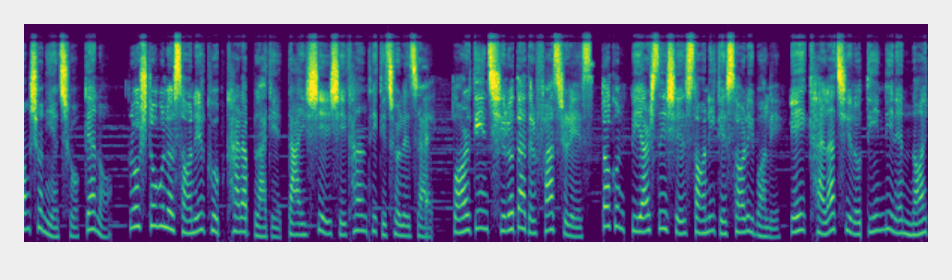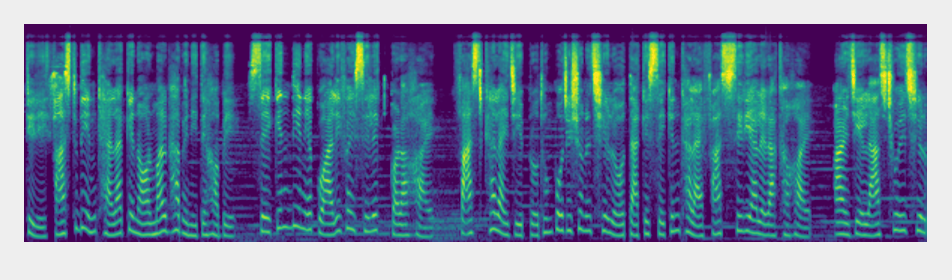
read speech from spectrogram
অংশ নিয়েছ, কেন? প্রশ্নগুলো সনির খুব খারাপ লাগে, তাই সে সেখান থেকে চলে যায়। পরদিন ছিল তাদের ফার্স্ট রেস তখন পিয়ার্স এসে সনিকে সরি বলে, এই খেলা ছিল তিন দিনের নয়টি রেস ফার্স্ট দিন খেলাকে নর্মাল ভাবে নিতে হবে সেকেন্ড দিনে কোয়ালিফাই সিলেক্ট করা হয় ফার্স্ট খেলায় যে প্রথম পজিশনে ছিল তাকে সেকেন্ড খেলায় ফার্স্ট সিরিয়ালে রাখা হয়, আর যে লাস্ট হয়েছিল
